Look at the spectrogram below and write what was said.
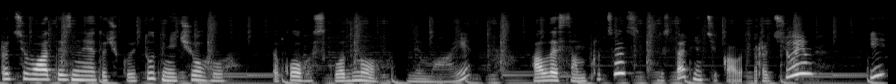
працювати з ниточкою. Тут нічого такого складного немає, але сам процес достатньо цікавий. Працюємо і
